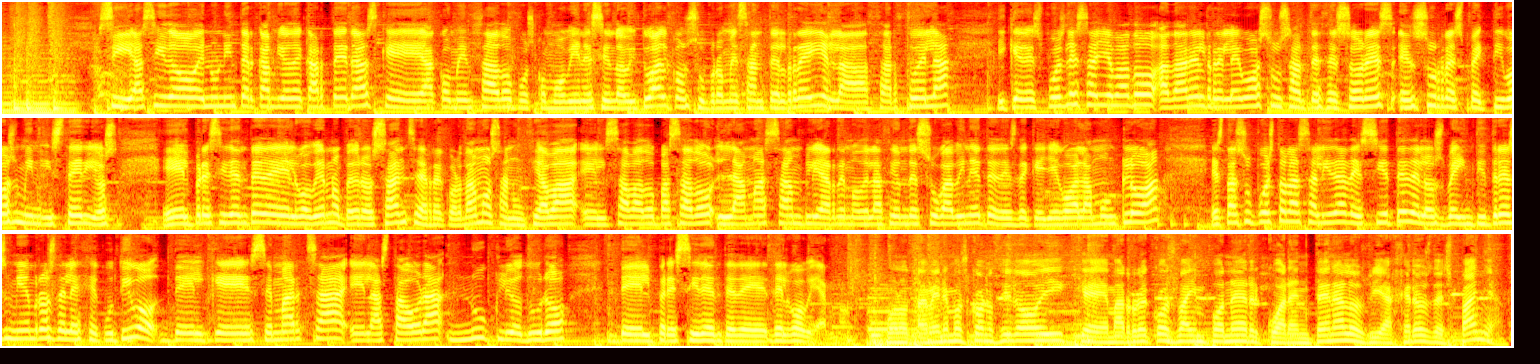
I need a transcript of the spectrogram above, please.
Sí, ha sido en un intercambio de carteras que ha comenzado, pues como viene siendo habitual, con su promesa ante el rey en la zarzuela y que después les ha llevado a dar el relevo a sus antecesores en sus respectivos ministerios. El presidente del gobierno, Pedro Sánchez, recordamos, anunciaba el sábado pasado la más amplia remodelación de su gabinete desde que llegó a la Moncloa. Está supuesto la salida de siete de los 23 miembros del Ejecutivo, del que se marcha el hasta ahora núcleo duro del presidente de- del gobierno. Bueno, también hemos conocido hoy que Marruecos va a imponer cuarentena a los viajeros de España.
